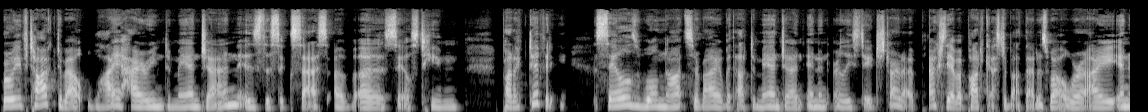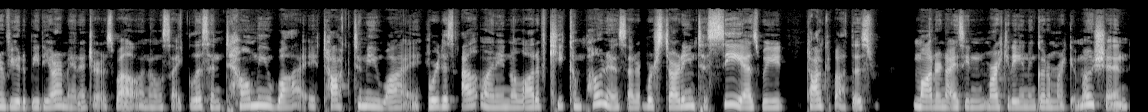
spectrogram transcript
where we've talked about why hiring demand gen is the success of a sales team productivity sales will not survive without demand gen in an early stage startup. I actually have a podcast about that as well, where I interviewed a BDR manager as well. And I was like, listen, tell me why, talk to me why. We're just outlining a lot of key components that we're starting to see as we talk about this modernizing marketing and go to market motion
